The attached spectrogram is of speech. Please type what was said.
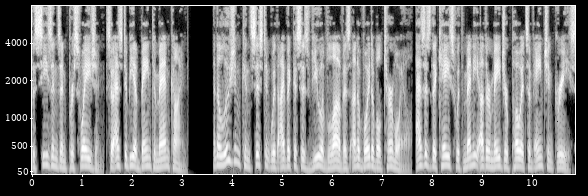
the seasons and persuasion so as to be a bane to mankind, an illusion consistent with Ibycus's view of love as unavoidable turmoil, as is the case with many other major poets of ancient Greece.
